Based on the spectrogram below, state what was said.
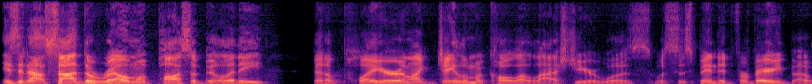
Is it outside the realm of possibility that a player and like Jaylen McCollough last year was was suspended for very a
